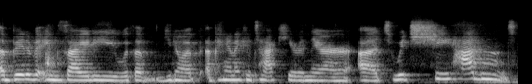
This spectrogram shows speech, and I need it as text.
a bit of anxiety with a you know a, a panic attack here and there, uh, to which she hadn't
